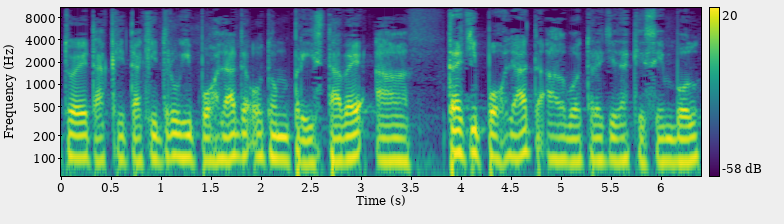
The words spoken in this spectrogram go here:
to je taký, taký druhý pohľad o tom prístave a tretí pohľad, alebo tretí taký symbol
